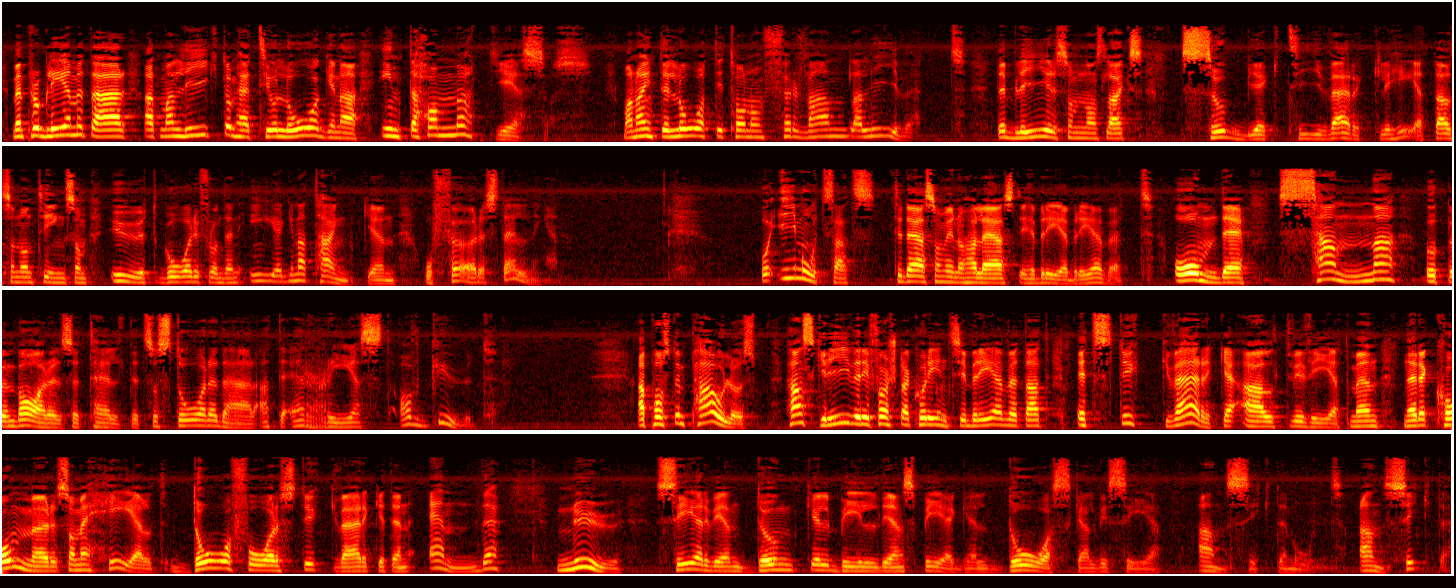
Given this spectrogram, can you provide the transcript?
Men problemet är att man likt de här teologerna inte har mött Jesus. Man har inte låtit honom förvandla livet. Det blir som någon slags subjektiv verklighet, alltså någonting som utgår ifrån den egna tanken och föreställningen. Och i motsats till det som vi nu har läst i Hebreerbrevet om det sanna uppenbarelsetältet så står det där att det är rest av Gud. Aposteln Paulus, han skriver i första Korintierbrevet att ett styckverk är allt vi vet, men när det kommer som är helt, då får styckverket en ände. Nu ser vi en dunkel bild i en spegel, då skall vi se ansikte mot ansikte.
